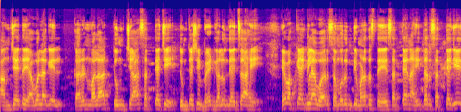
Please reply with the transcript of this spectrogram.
आमच्या इथं यावं लागेल कारण मला तुमच्या सत्याची तुमच्याशी भेट घालून द्यायचं आहे. हे वाक्य ऐकल्यावर समोरून ती म्हणत असते सत्य नाही तर सत्यजित.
